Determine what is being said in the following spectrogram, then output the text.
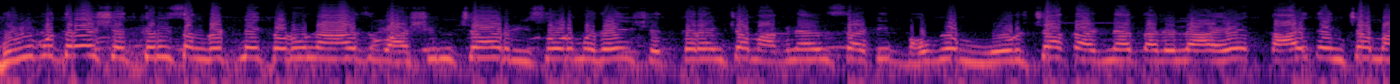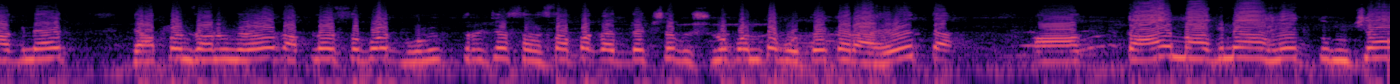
भूमिपुत्र शेतकरी संघटनेकडून आज वाशिमच्या रिसोडमध्ये शेतकऱ्यांच्या मागण्यांसाठी भव्य मोर्चा काढण्यात आलेला आहे. काय त्यांच्या मागण्या आहेत हे आपण जाणून घेणार आहोत आपल्यासोबत भूमिपुत्रचे संस्थापक अध्यक्ष विष्णुपंत भुतेकर आहेत. काय मागण्या आहेत तुमच्या?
